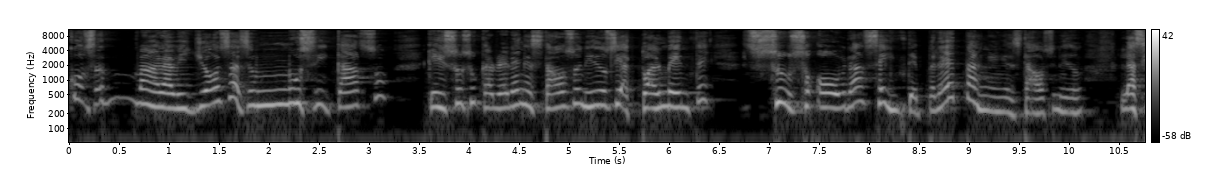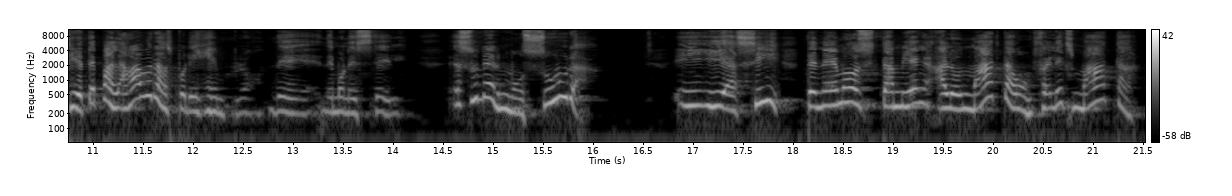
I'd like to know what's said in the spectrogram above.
cosas maravillosas, un musicazo, que hizo su carrera en Estados Unidos y actualmente sus obras se interpretan en Estados Unidos. Las siete palabras, por ejemplo, de, de Monestel. Es una hermosura. Y, y, así tenemos también a los Mata, a don Félix Mata,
